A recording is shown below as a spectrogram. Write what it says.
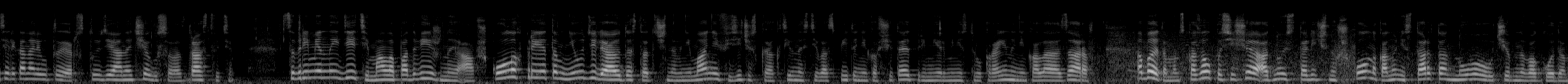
на телеканале УТР. В студии Анна Чегусова. Здравствуйте. Современные дети малоподвижны, а в школах при этом не уделяют достаточно внимания физической активности воспитанников, считает премьер-министр Украины Николай Азаров. Об этом он сказал, посещая одну из столичных школ накануне старта нового учебного года.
